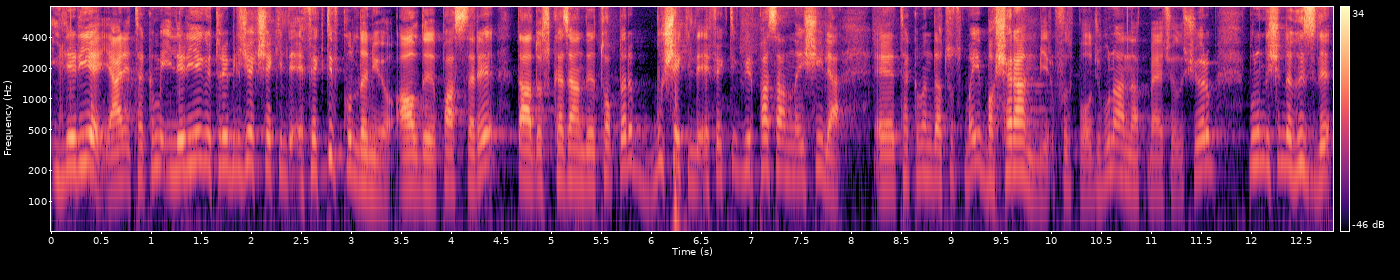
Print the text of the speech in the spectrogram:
ileriye yani takımı ileriye götürebilecek şekilde efektif kullanıyor aldığı pasları daha doğrusu kazandığı topları bu şekilde efektif bir pas anlayışıyla e, takımında tutmayı başaran bir futbolcu. Bunu anlatmaya çalışıyorum. Bunun dışında hızlı,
